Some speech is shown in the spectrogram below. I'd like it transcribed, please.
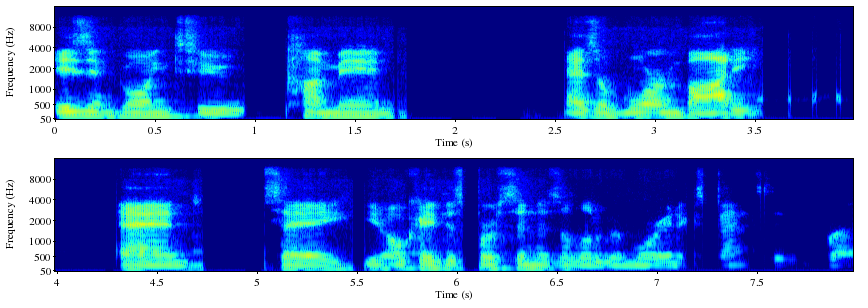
isn't going to come in as a warm body and say, you know, okay, this person is a little bit more inexpensive, but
